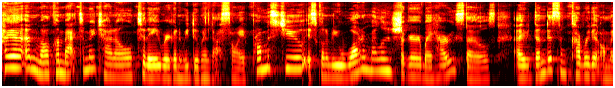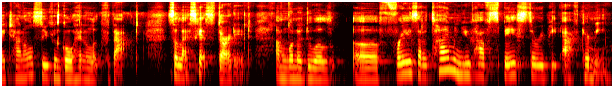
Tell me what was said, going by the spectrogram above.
Hiya and welcome back to my channel. Today we're going to be doing that song I promised you. It's going to be Watermelon Sugar by Harry Styles. I've done this and covered it on my channel so you can go ahead and look for that. So let's get started. I'm going to do a, a phrase at a time and you have space to repeat after me.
